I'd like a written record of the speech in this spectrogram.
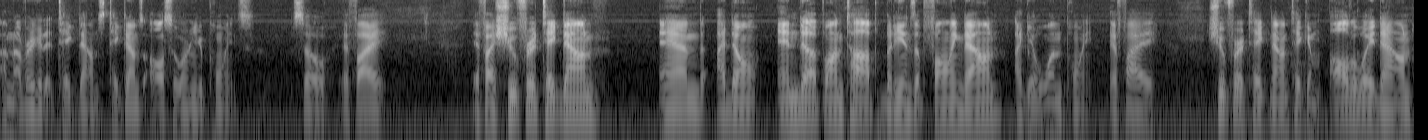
I'm not very good at takedowns. Takedowns also earn you points. So if I if I shoot for a takedown and I don't end up on top, but he ends up falling down, I get one point. If I shoot for a takedown, take him all the way down,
